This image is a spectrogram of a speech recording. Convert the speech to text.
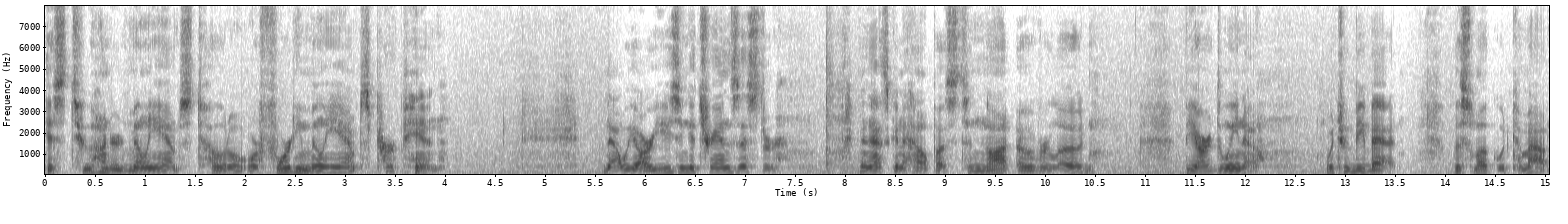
is 200 milliamps total or 40 milliamps per pin. Now we are using a transistor and that's going to help us to not overload the Arduino which would be bad the smoke would come out.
